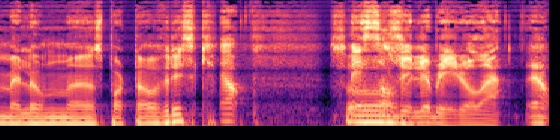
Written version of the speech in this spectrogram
mellom eh, Sparta og Frisk. ja. Så, Mest sannsynlig blir det jo det. Ja.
